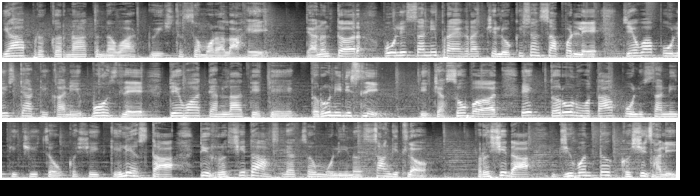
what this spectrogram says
या प्रकरणात नवा ट्विस्ट समोर आला आहे. त्यानंतर पोलिसांनी प्रयागराजचे लोकेशन सापडले. जेव्हा पोलीस त्या ठिकाणी पोहोचले तेव्हा त्यांना तेथे एक तरुणी दिसली. तिच्यासोबत एक तरुण होता. पोलिसांनी तिची चौकशी केली असता ती रशिदा असल्याचं मुलीनं सांगितलं. रशिदा जिवंत कशी झाली?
